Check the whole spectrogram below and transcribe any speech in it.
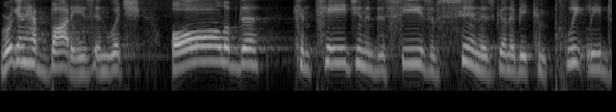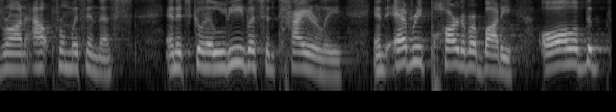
We're going to have bodies in which all of the contagion and disease of sin is going to be completely drawn out from within us and it's going to leave us entirely. And every part of our body, all of the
